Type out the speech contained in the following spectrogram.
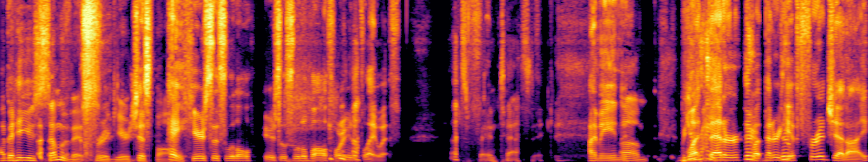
I bet he used some of it for a gear shift Just ball. hey, here's this little here's this little ball for you to play with. that's fantastic. I mean, Um, what right. better They're- what better they're- gift for a Jedi?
